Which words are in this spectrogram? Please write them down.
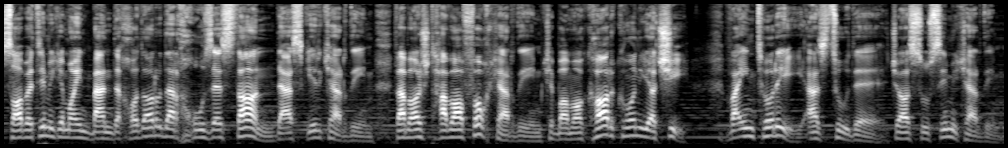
ثابتی میگه ما این بند خدا رو در خوزستان دستگیر کردیم و باش توافق کردیم که با ما کار کن یا چی؟ و اینطوری از توده جاسوسی می‌کردیم.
